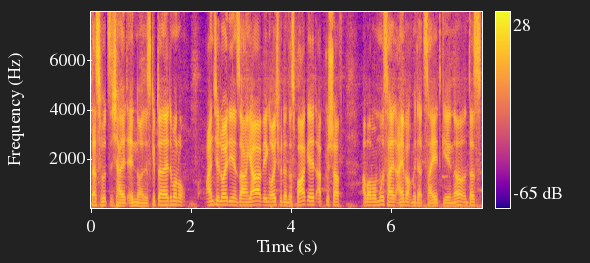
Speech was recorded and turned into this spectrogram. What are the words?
Das wird sich halt ändern. Es gibt dann halt immer noch manche Leute, die dann sagen, ja, wegen euch wird dann das Bargeld abgeschafft. Aber man muss halt einfach mit der Zeit gehen. Ne? Und das,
